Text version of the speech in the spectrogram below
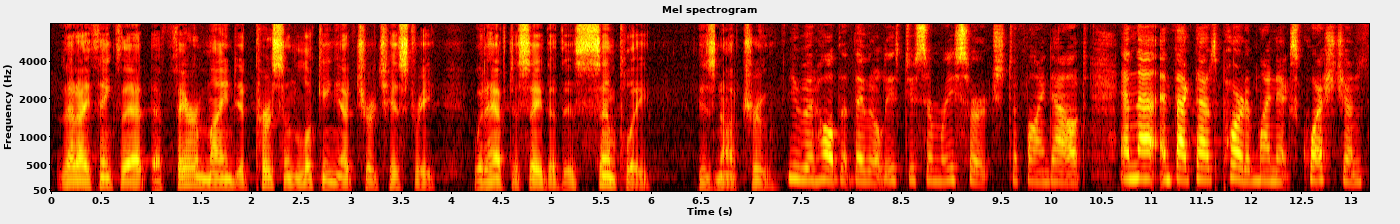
that I think that a fair-minded person looking at church history would have to say that this simply is not true. You would hope that they would at least do some research to find out. And that, in fact, that's part of my next question.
